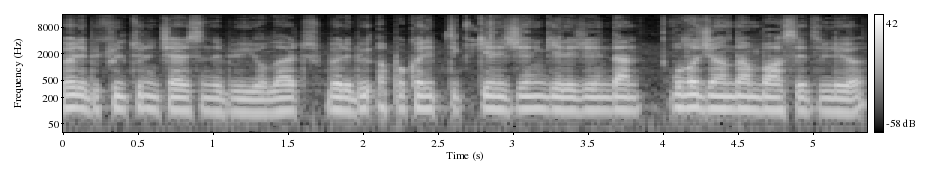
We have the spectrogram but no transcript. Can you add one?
Böyle bir kültürün içerisinde büyüyorlar. Böyle bir apokaliptik geleceğin geleceğinden, olacağından bahsediliyor.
